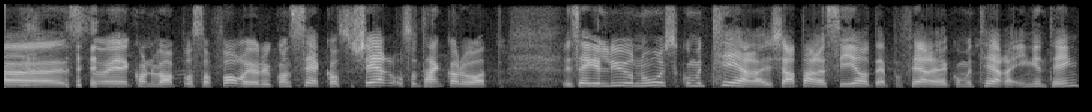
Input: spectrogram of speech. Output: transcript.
eh, så kan du være på safari, og du kan se hva som skjer, og så tenker du at hvis jeg er lur nå, så kommenterer jeg ikke at jeg sier at jeg er på ferie. Jeg kommenterer ingenting.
